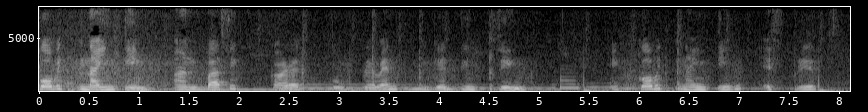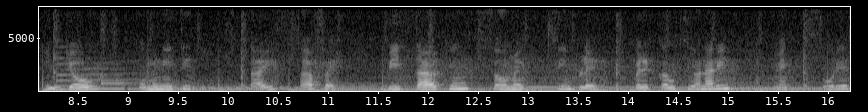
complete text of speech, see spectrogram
COVID-19 and basic care to prevent getting sick. If COVID-19 spreads in your community, stay safe. Be taking some simple precautionary measures.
